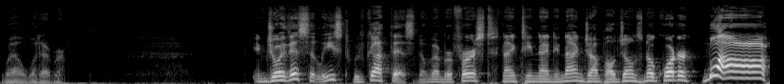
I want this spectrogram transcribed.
Well, whatever. Enjoy this at least. We've got this. November 1st, 1999. John Paul Jones, no quarter. Mwah!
